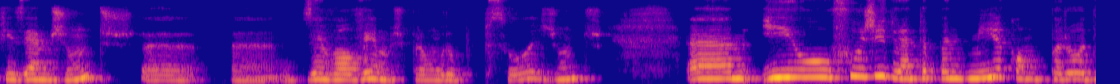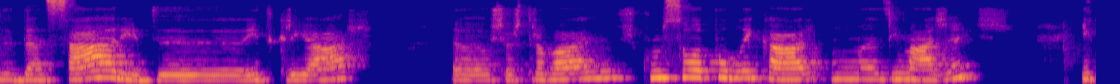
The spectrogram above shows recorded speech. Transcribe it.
fizemos juntos, desenvolvemos para um grupo de pessoas juntos. Um, e o Fuji, durante a pandemia, como parou de dançar e de, e de criar uh, os seus trabalhos, começou a publicar umas imagens e,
